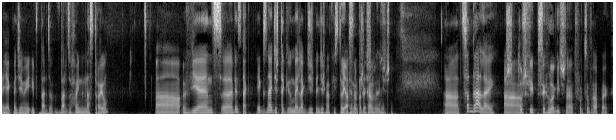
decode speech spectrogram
jak będziemy w bardzo, w bardzo hojnym nastroju. Więc, e, więc tak, jak znajdziesz takiego maila gdzieś będziesz miał w historii, Jasne, przekażę ci. koniecznie. A, co dalej? A, Sztuczki psychologiczne twórców apek,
